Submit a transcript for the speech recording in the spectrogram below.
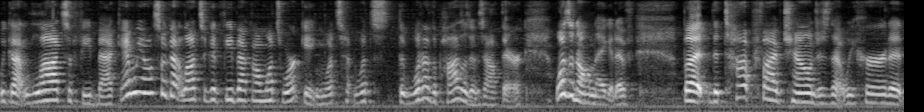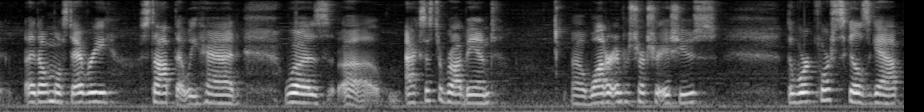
we got lots of feedback and we also got lots of good feedback on what's working what's what's the what are the positives out there wasn't all negative but the top five challenges that we heard at, at almost every stop that we had was uh, access to broadband uh, water infrastructure issues the workforce skills gap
